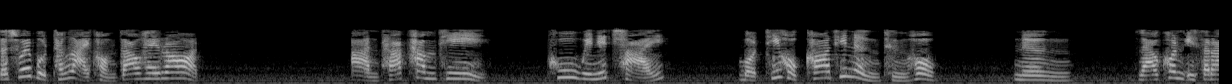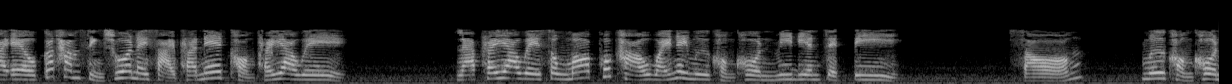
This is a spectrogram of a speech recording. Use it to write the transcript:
จะช่วยบุตรทั้งหลายของเจ้าให้รอด อ่านพระคัมภี ผู้วินิจฉัย บทที่หกข้อที่หนึ่งถึงหกหนึ่งแล้วคนอิสราเอลก็ทำสิ่งชั่วในสายพระเนตรของพระยาเว และพระยาเวทรงมอบพวกเขาไว้ในมือของคนมีเดียนเจ็ดปีสองมือของคน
